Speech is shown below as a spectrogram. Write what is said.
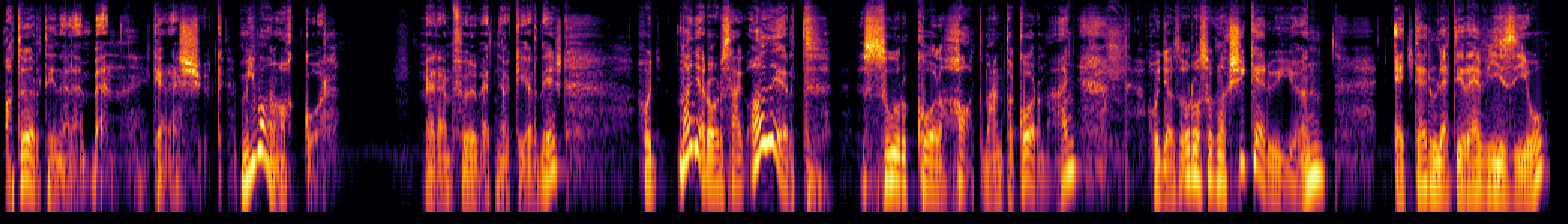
a történelemben keressük. Mi van akkor? Merem fölvetni a kérdést, hogy Magyarország azért szurkolhat, mármint a kormány, hogy az oroszoknak sikerüljön egy területi revízió,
